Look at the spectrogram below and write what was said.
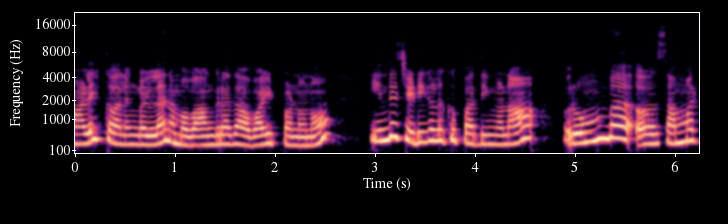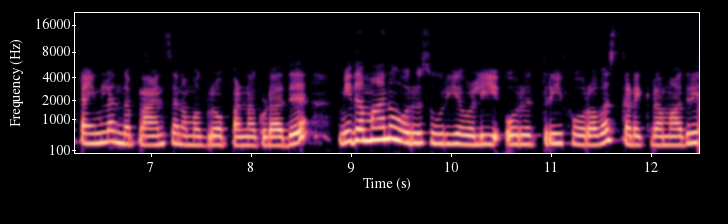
மழைக்காலங்களில் நம்ம வாங்குறத அவாய்ட் பண்ணணும். இந்த செடிகளுக்கு பார்த்திங்கன்னா ரொம்ப சம்மர் டைமில் இந்த பிளான்ஸை நம்ம க்ரோ பண்ணக்கூடாது. மிதமான ஒரு சூரிய ஒளி ஒரு த்ரீ ஃபோர் ஹவர்ஸ் கிடைக்கிற மாதிரி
